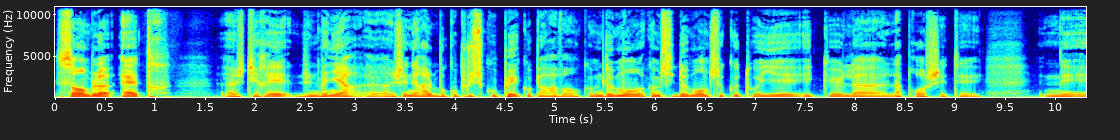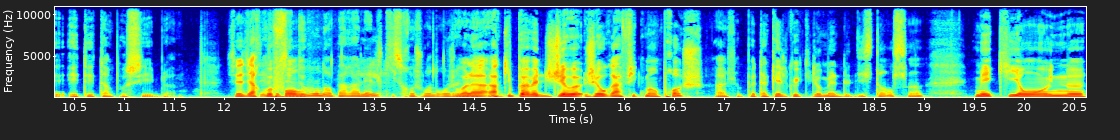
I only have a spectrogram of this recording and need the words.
semblent être, euh, je dirais, d'une manière euh, générale beaucoup plus coupés qu'auparavant, comme, comme si deux mondes se côtoyaient et que l'approche était, était impossible. C'est-à-dire qu'au fond, deux mondes en parallèle qui se rejoindront jamais. Voilà, alors qui peuvent être géographiquement proches, hein, ça peut être à quelques kilomètres de distance, hein, mais qui ont une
